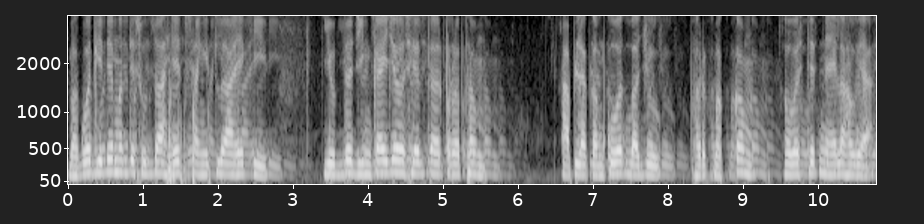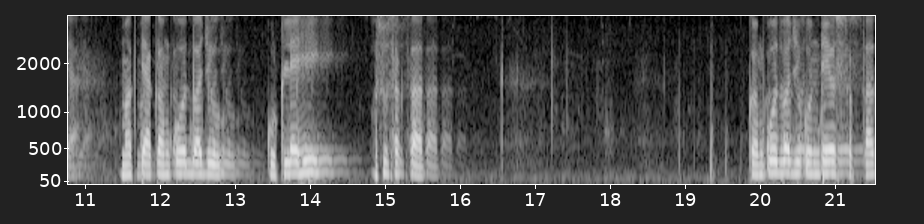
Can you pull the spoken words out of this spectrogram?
भगवद्गीतेमध्ये सुद्धा हेच सांगितलं आहे की युद्ध जिंकायचे असेल तर प्रथम आपल्या कमकुवत बाजू भर भक्कम अवस्थेत न्यायला हव्या. मग त्या कमकुवत बाजू कुठल्याही असू शकतात. कमकुवत बाजू कोणत्याही असू शकतात.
